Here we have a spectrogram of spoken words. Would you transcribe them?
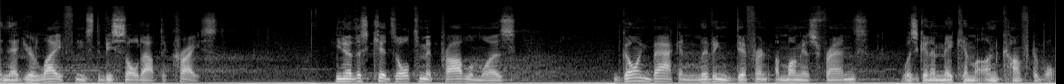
in that your life needs to be sold out to Christ. You know, this kid's ultimate problem was going back and living different among his friends was going to make him uncomfortable.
